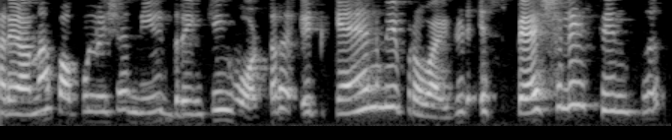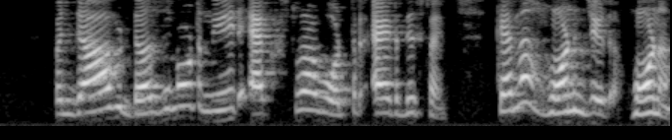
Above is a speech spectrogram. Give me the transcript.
Haryana population need drinking water it can be provided specially since Punjab does not need extra water at this time ਕਹਿੰਦਾ ਹੁਣ ਜਿਹੜਾ ਹੁਣ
